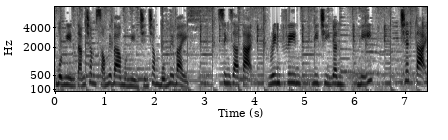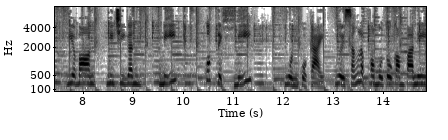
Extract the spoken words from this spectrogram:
1863-1947 Sinh ra tại Greenfield, Michigan, Mỹ. Chết tại Dearborn, Michigan, Mỹ Quốc tịch Mỹ Nguồn của cải, người sáng lập Ford Motor Company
